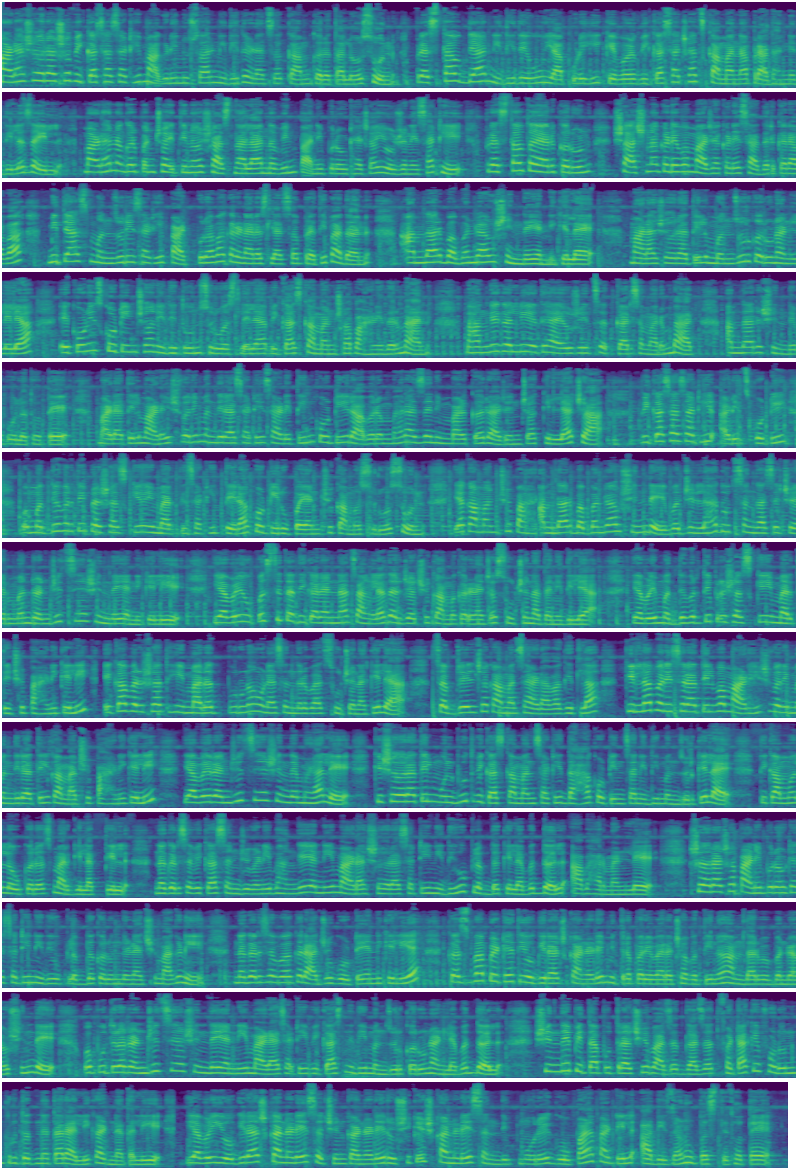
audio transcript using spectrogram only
माढा शहराच्या विकासासाठी मागणीनुसार निधी देण्याचं काम करत आलो असून प्रस्ताव द्या निधी देऊ यापुढेही केवळ विकासाच्याच कामांना प्राधान्य दिलं जाईल. माढा नगरपंचायतीनं शासनाला नवीन पाणी पुरवठ्याच्या योजनेसाठी प्रस्ताव तयार करून शासनाकडे व माझ्याकडे सादर करावा. मी त्यास मंजुरीसाठी पाठपुरावा करणार असल्याचं प्रतिपादन आमदार बबनराव शिंदे यांनी केलं आहे माढा शहरातील मंजूर करून आणलेल्या एकोणीस कोटींच्या निधीतून सुरू असलेल्या विकास कामांच्या पाहणीदरम्यान भांगे गल्ली येथे आयोजित सत्कार समारंभात आमदार शिंदे बोलत होते. माड्यातील माढेश्वरी मंदिरासाठी साडेतीन कोटी रावरंभाराजे निंबाळकर राजांच्या किल्ल्याच्या विकासासाठी अडीच कोटी व मध्यवर्ती प्रशासकीय इमारतीसाठी तेरा कोटी रुपयांची कामं सुरू असून या कामांची पाहणी आमदार बबनराव शिंदे व जिल्हा दूध संघाचे चेअरमन रणजितसिंह शिंदे यांनी केली आहे. यावेळी उपस्थित अधिकाऱ्यांना चांगल्या दर्जाची कामं करण्याच्या सूचना त्यांनी दिल्या. यावेळी मध्यवर्ती प्रशासकीय इमारतीची पाहणी केली. एका वर्षात ही इमारत पूर्ण होण्यासंदर्भात सूचना केल्या. सबजेलच्या कामाचा आढावा घेतला. किल्ला परिसरातील व माढेश्वरी मंदिरातील कामाची पाहणी केली. यावेळी रणजितसिंह शिंदे म्हणाले की शहरातील मूलभूत विकास कामांसाठी दहा कोटींचा निधी मंजूर केलाय. ती कामं लवकरच मार्गी लागतील. नगरसेविका संजीवनी भांगे यांनी माडा शहरासाठी निधी उपलब्ध केल्याबद्दल आभार मानले. शहराच्या पाणी पुरवठ्यासाठी निधी उपलब्ध करून देण्याची मागणी नगरसेवक राजू गोटे यांनी केली आहे. कसबा पेठेत योगीराज कानडे मित्र परिवाराच्या वतीनं आमदार बबनराव शिंदे व पुत्र रणजितसिंह शिंदे यांनी माड्यासाठी विकास निधी मंजूर करून आणल्याबद्दल शिंदे पितापुत्राची वाजत गाजत फटाके फोडून कृतज्ञता रॅली काढण्यात आली. यावेळी योगीराज कानडे सचिन कानडे ऋषिकेश कानडे संदीप मोरे गोपाळ पाटील आदी जण उपस्थित होते.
